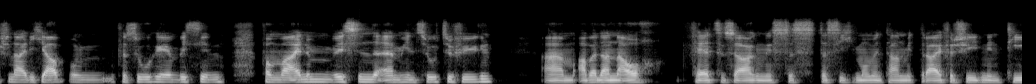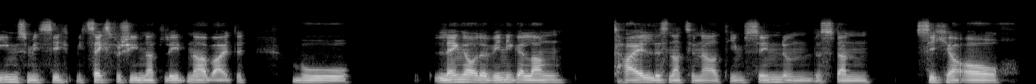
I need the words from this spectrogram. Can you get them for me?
schneide ich ab und versuche ein bisschen von meinem Wissen ähm, hinzuzufügen. Ähm, aber dann auch fair zu sagen ist, dass, dass ich momentan mit drei verschiedenen Teams, mit, mit sechs verschiedenen Athleten arbeite, wo länger oder weniger lang Teil des Nationalteams sind und es dann sicher auch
